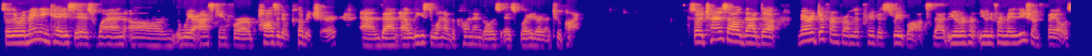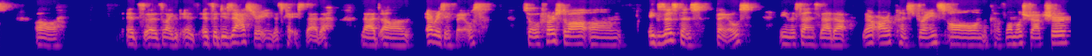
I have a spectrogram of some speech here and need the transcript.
so the remaining case is when um, we are asking for a positive curvature and then at least one of the cone angles is greater than two pi. So it turns out that uh, very different from the previous three blocks that uniformization fails uh, it's it's like it's, a disaster in this case that that um, everything fails. So first of all, um, existence fails in the sense that uh, there are constraints on conformal structure,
